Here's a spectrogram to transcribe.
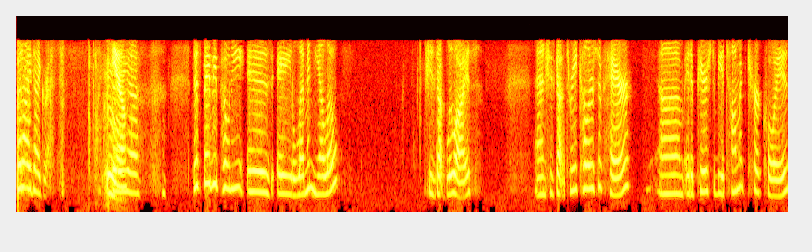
But I digress. Yeah. The, uh, this baby pony is a lemon yellow. She's got blue eyes. And she's got three colors of hair. Um, it appears to be atomic turquoise.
